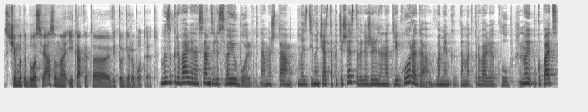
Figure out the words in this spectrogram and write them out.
С чем это было связано и как это в итоге работает? Мы закрывали на самом деле свою боль, потому что мы с Димой часто путешествовали, жили на три города в момент, когда мы открывали клуб. Ну и покупать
